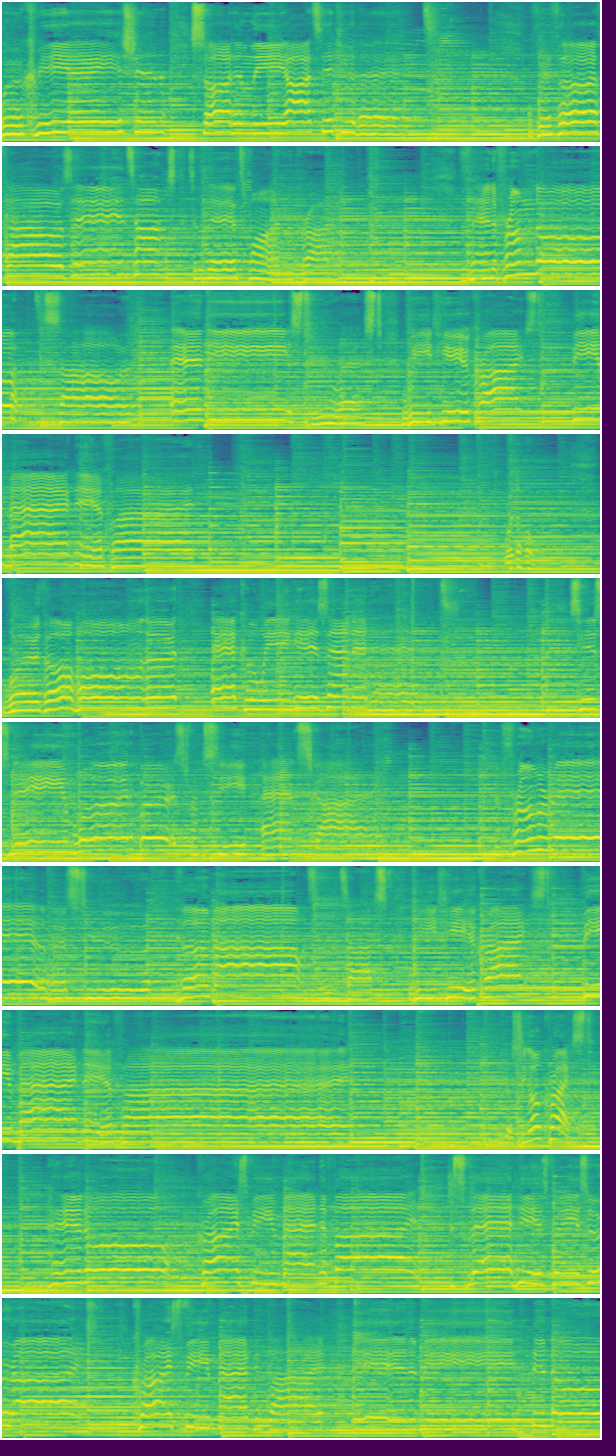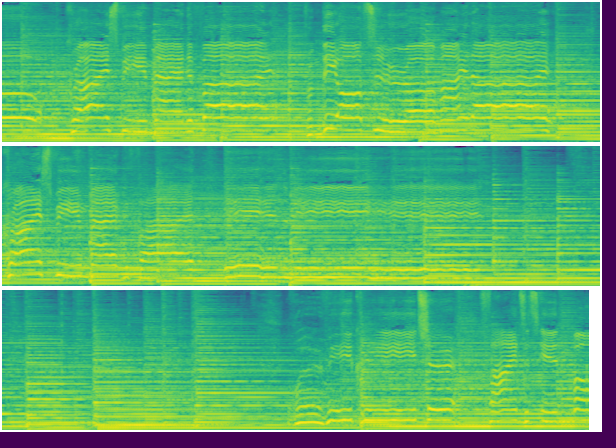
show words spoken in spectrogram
Were creation suddenly articulate with a thousand tongues to lift one cry. Then from north to south and east to west, we'd hear Christ be magnified. We're the whole. Were the whole earth echoing his eminence, his name would burst from sea and sky, and from rivers to the mountain tops, we'd hear Christ be magnified. Go sing, oh Christ,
